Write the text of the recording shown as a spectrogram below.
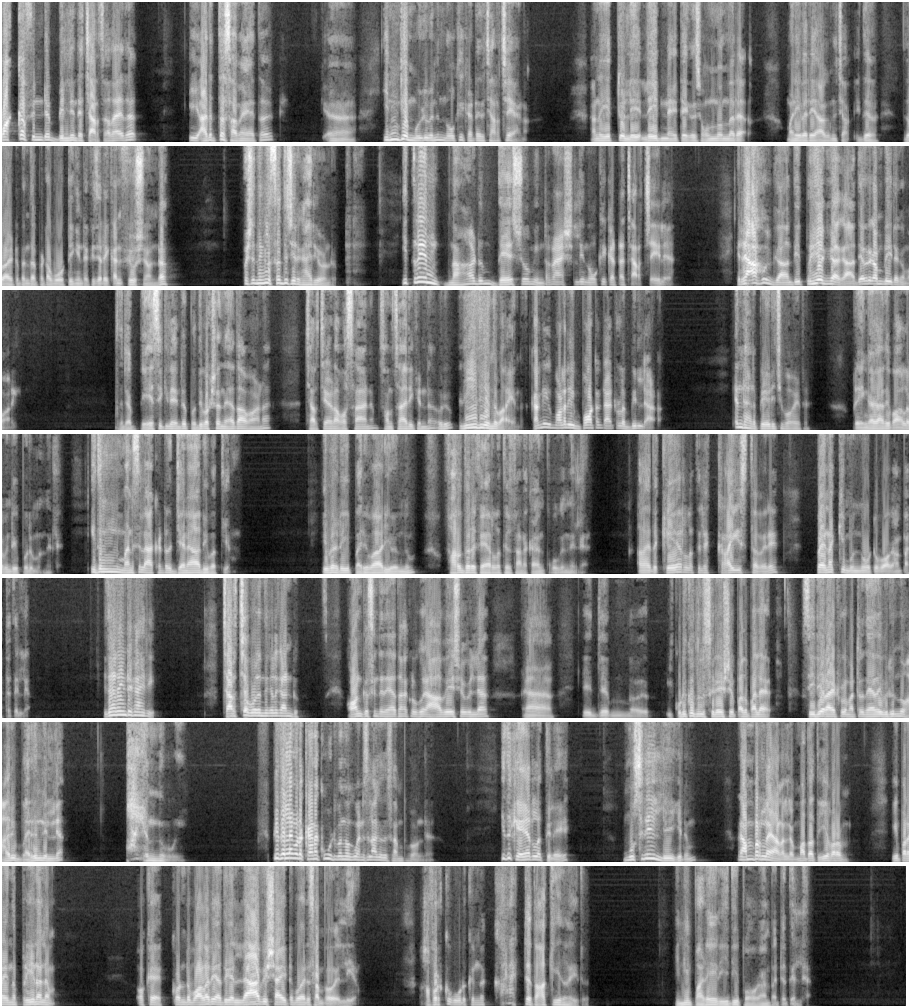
വക്കഫിന്റെ ബില്ലിന്റെ ചർച്ച. അതായത് ഈ അടുത്ത സമയത്ത് ഇന്ത്യ മുഴുവനും നോക്കിക്കേട്ട ഒരു ചർച്ചയാണ്. കാരണം ഏറ്റവും ലേ ലേറ്റ് നൈറ്റ് ഏകദേശം ഒന്നൊന്നര മണി വരെ ആകുന്ന ഇത് ഇതുമായിട്ട് ബന്ധപ്പെട്ട വോട്ടിങ്ങിന്റെ ഒക്കെ ചെറിയ കൺഫ്യൂഷൻ ഉണ്ട്. പക്ഷെ നിങ്ങൾ ശ്രദ്ധിച്ചൊരു കാര്യമുണ്ട്. ഇത്രയും നാടും ദേശവും ഇന്റർനാഷണലി നോക്കിക്കട്ട ചർച്ചയിൽ രാഹുൽ ഗാന്ധി പ്രിയങ്ക ഗാന്ധി അവർ കംപ്ലീറ്റ് അങ്ങ് മാറി. അതിന്റെ ബേസിക്കലി എന്റെ പ്രതിപക്ഷ നേതാവാണ് ചർച്ചയുടെ അവസാനം സംസാരിക്കേണ്ട ഒരു രീതി എന്ന് പറയുന്നത്. കാരണം ഇത് വളരെ ഇമ്പോർട്ടന്റ് ആയിട്ടുള്ള ബില്ലാണ് എന്താണ് പേടിച്ചു പോയത്? പ്രിയങ്ക ഗാന്ധി പാർലമെന്റിൽ പോലും വന്നില്ല. ഇതിൽ നിന്ന് മനസ്സിലാക്കേണ്ടത് ജനാധിപത്യം. ഇവരുടെ ഈ പരിപാടിയൊന്നും ഫർദർ കേരളത്തിൽ നടക്കാൻ പോകുന്നില്ല. അതായത് കേരളത്തിലെ ക്രൈസ്തവരെ പിണക്കി മുന്നോട്ട് പോകാൻ പറ്റത്തില്ല. ഇതാണ് അതിന്റെ കാര്യം. ചർച്ച പോലും നിങ്ങൾ കണ്ടു. കോൺഗ്രസിന്റെ നേതാക്കൾക്ക് ഒരു ആവേശവുമില്ല. ഈ കുടിക്കുന്നിൽ സുരേഷ് അത് പല സീനിയർ ആയിട്ടുള്ള മറ്റൊരു നേതാവ് ഇവരൊന്നും ആരും വരുന്നില്ല. ഭയന്നുപോയി. ഇതെല്ലാം കൂടെ കണക്ക് കൂട്ടുമ്പോൾ നമുക്ക് മനസ്സിലാകുന്ന ഒരു സംഭവമുണ്ട്. ഇത് കേരളത്തിലെ മുസ്ലിം ലീഗിനും ഒരു അമ്പർലയാണല്ലോ മത തീവ്രം ഈ പറയുന്ന പ്രീണനം ഒക്കെ കൊണ്ട് വളരെയധികം ലാവിഷായിട്ട് പോയൊരു സംഭവമല്ലയോ അവർക്ക് കൊടുക്കുന്ന കറക്റ്റ് താക്കീതായത്. ഇനിയും പഴയ രീതി പോകാൻ പറ്റത്തില്ല.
